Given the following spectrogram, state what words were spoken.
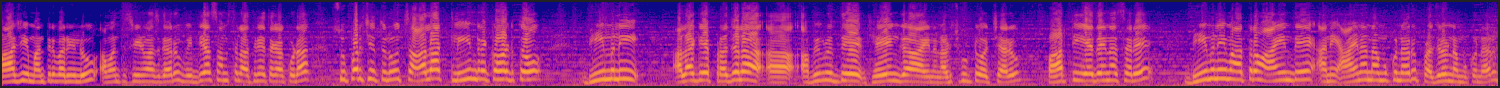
మాజీ మంత్రివర్యులు అవంతి శ్రీనివాస్ గారు విద్యా సంస్థల అధినేతగా కూడా సుపరిచితులు చాలా క్లీన్ రికార్డుతో భీమిలి అలాగే ప్రజల అభివృద్ధి ధ్యేయంగా ఆయన నడుచుకుంటూ వచ్చారు. పార్టీ ఏదైనా సరే భీమిలి మాత్రం ఆయిందే అని ఆయన నమ్ముకున్నారు ప్రజలు నమ్ముకున్నారు.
